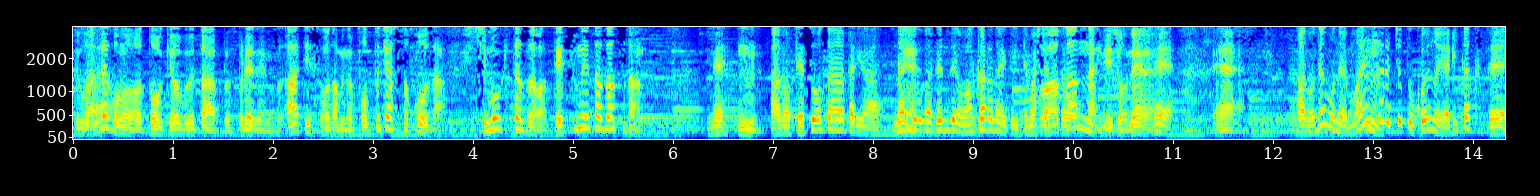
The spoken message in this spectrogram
ということで、まあこの東京ブートアッププレゼンツアーティストのためのポッドキャスト講座下北沢鉄ネタ雑談。ね。うん。あの哲夫さんあたりは内容が全然わからないと言ってましたけど、わかんないでしょうね。ね。えあのでもね前からちょっとこういうのやりたくて、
